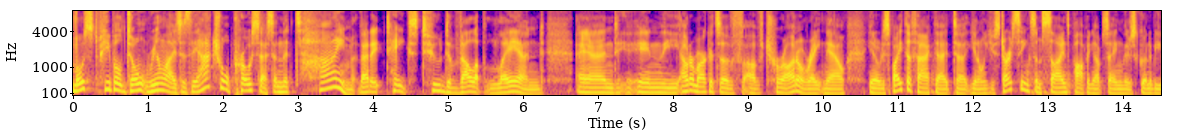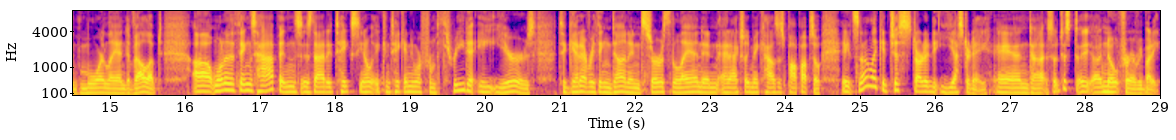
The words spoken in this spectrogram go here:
most people don't realize is the actual process and the time that it takes to develop land. And in the outer markets of, of Toronto right now, you know, despite the fact that, uh, you know, you start seeing some signs popping up saying there's going to be more land developed, uh, one of the things happens is that it takes, you know, it can take anywhere from three to eight years to get everything done and service the land and, and actually make houses pop up. So it's not like it just started yesterday. And uh, so just a, a note for everybody.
